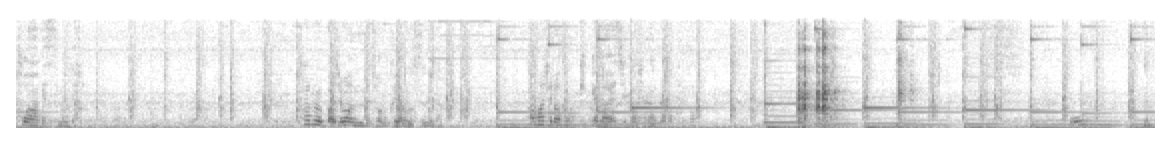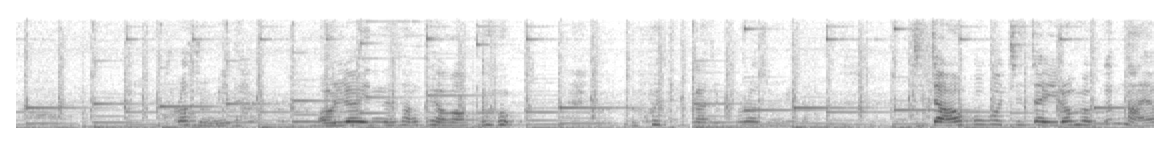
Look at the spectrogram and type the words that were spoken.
투하하겠습니다. 차를 마지막 인데 저는 그냥 넣습니다. 파맛이라도 깊게 나야지 맛이 같아서 풀어줍니다 얼려있는 상태여갖고 녹을 때까지 풀어줍니다 진짜 아욱국을 진짜 이러면 끝나요.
